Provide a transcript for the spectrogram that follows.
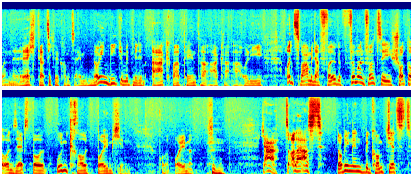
und recht herzlich willkommen zu einem neuen Video mit mir, dem Aquapainter aka Oli. Und zwar mit der Folge 45 Schotter und Selbstbau Unkrautbäumchen. Oder Bäume. ja, zuallererst, Dobbingen bekommt jetzt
